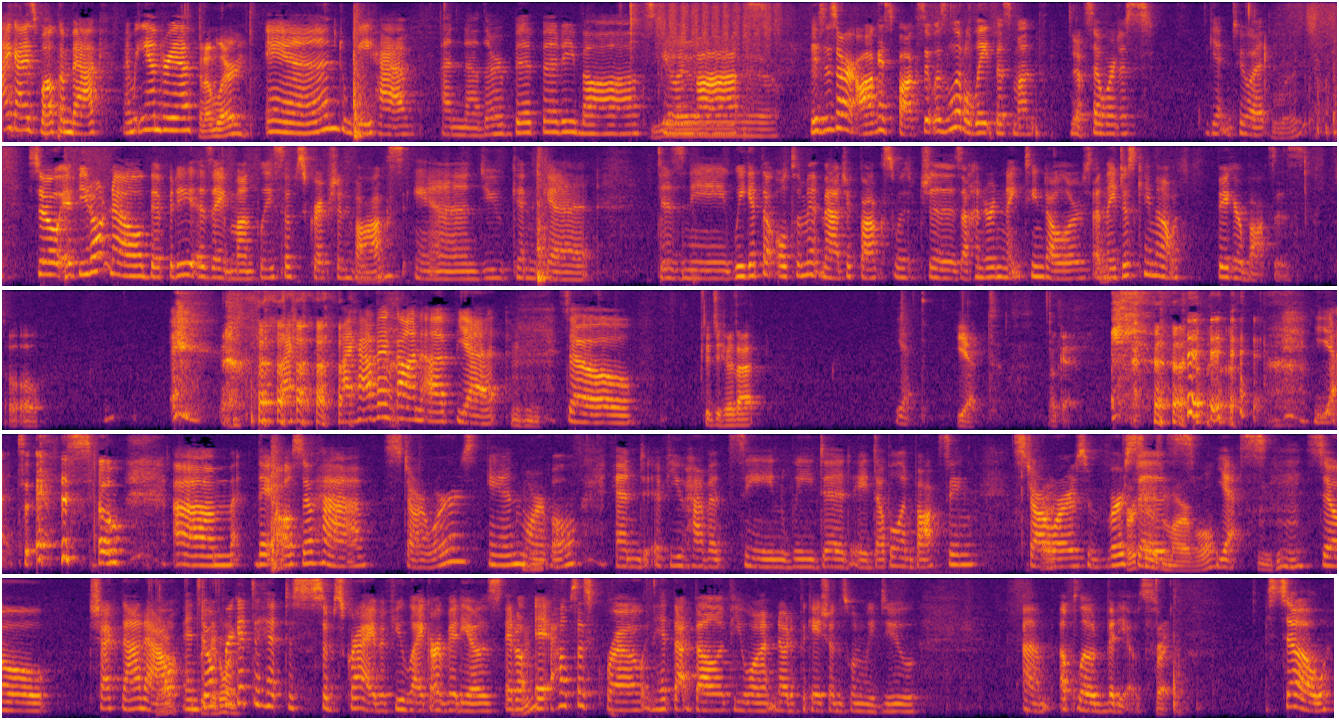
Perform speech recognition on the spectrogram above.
Hi guys, welcome back. I'm Andrea And I'm Larry. and we have another Bibbidi box to Yeah. unbox. This is our August box. It was a little late this month. Yeah. So we're just getting to it. Right. So if you don't know, Bibbidi is a monthly subscription box and you can get Disney. We get the Ultimate Magic Box, which is $119 and they just came out with bigger boxes. Uh oh. I, I haven't gone up yet. Mm-hmm. So, Did you hear that? yet. Yet. Okay. Yet. so, um, they also have Star Wars Mm-hmm. and Marvel. And if you haven't seen, we did a double unboxing Star Wars versus, Versus Marvel. Mm-hmm. Yes. So, check that out Yeah, and don't good one. forget to hit to subscribe if you like our videos it'll Mm-hmm. it helps us grow and hit that bell if you want notifications when we do um, upload videos Right. so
